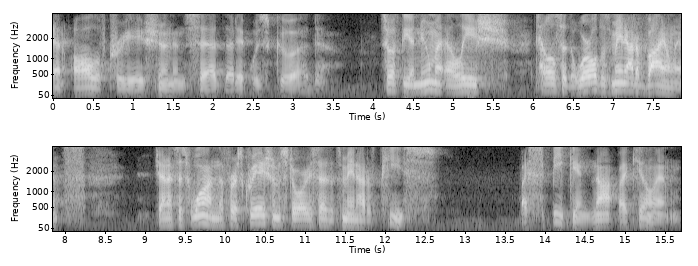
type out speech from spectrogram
at all of creation and said that it was good. So if the Enuma Elish tells that the world was made out of violence, Genesis 1, the first creation story, says it's made out of peace. By speaking, not by killing.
